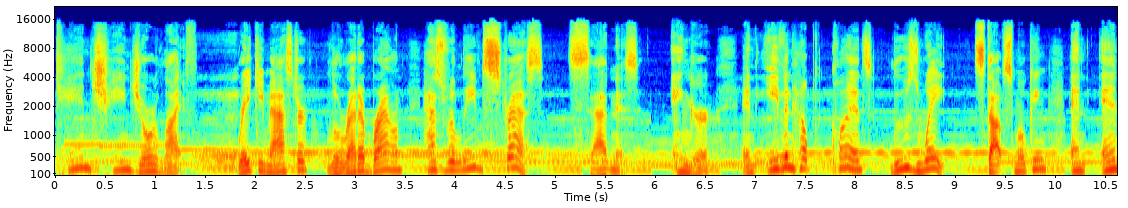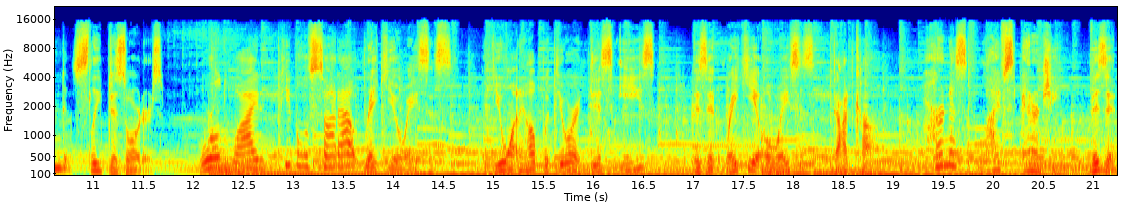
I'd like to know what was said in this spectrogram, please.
can change your life. Reiki Master Loretta Brown has relieved stress, sadness, anger, and even helped clients lose weight, stop smoking, and end sleep disorders. Worldwide, people have sought out Reiki Oasis. If you want help with your dis-ease, visit ReikiOasis.com. Harness life's energy. Visit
